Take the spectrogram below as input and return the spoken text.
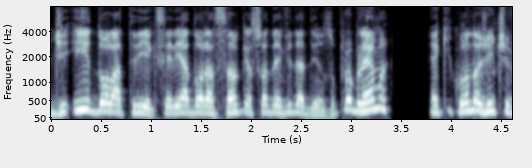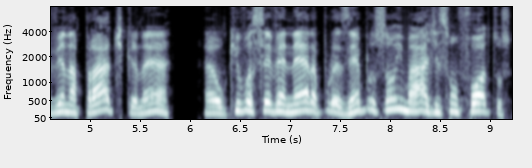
de idolatria, que seria a adoração que é só devida a Deus. O problema é que quando a gente vê na prática, né, é, o que você venera, por exemplo, são imagens, são fotos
